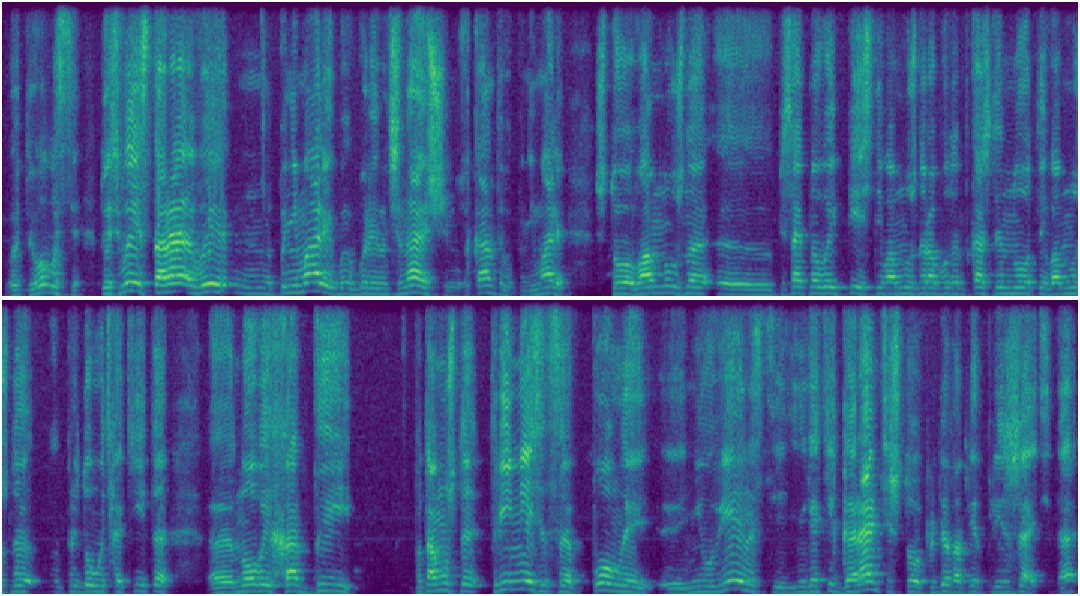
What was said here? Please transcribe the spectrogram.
в этой области. То есть вы, стара, вы понимали, вы были начинающие музыканты, вы понимали, что вам нужно э, писать новые песни, вам нужно работать над каждой нотой, вам нужно придумать какие-то э, новые ходы, потому что три месяца полной э, неуверенности и никаких гарантий, что придет ответ «приезжайте», да?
